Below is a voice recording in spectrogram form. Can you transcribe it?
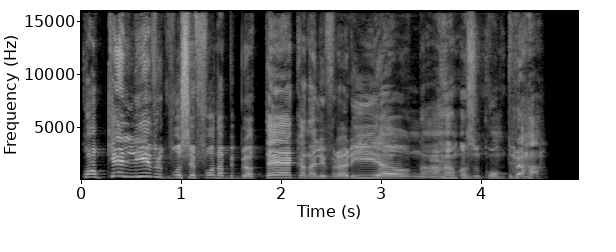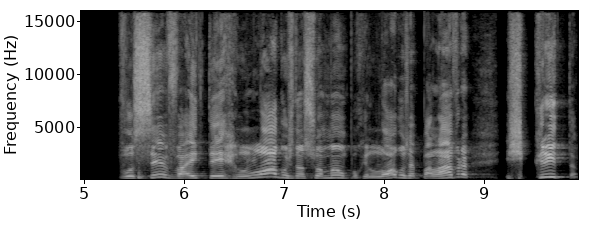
Qualquer livro que você for na biblioteca, na livraria ou na Amazon comprar, você vai ter logos na sua mão, porque logos é palavra escrita.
